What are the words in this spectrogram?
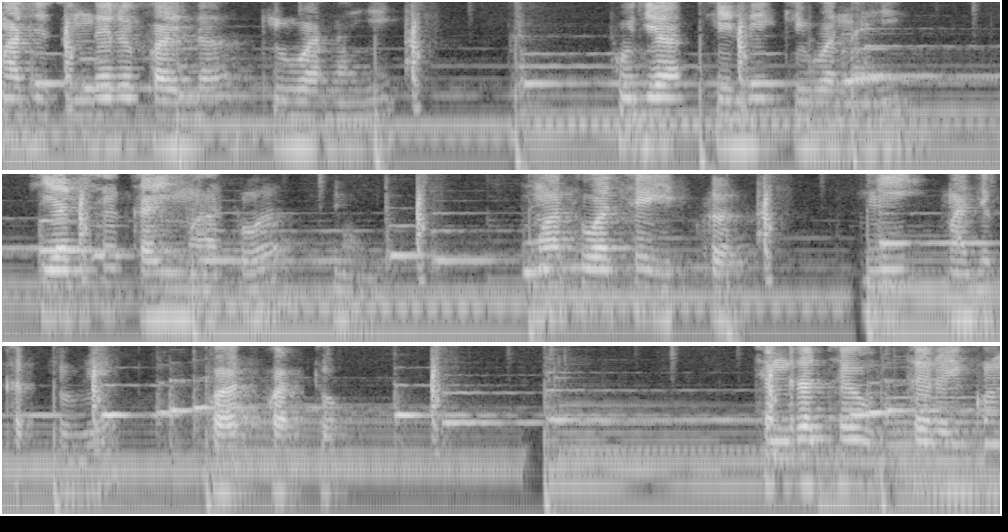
माझे सौंदर्य पाहिलं किंवा नाही पूजा केली किंवा नाही याचं काही महत्त्व नाही. महत्वाचं इतकं मी माझे कर्तव्य पार पाडतो. चंद्राचं उत्तर ऐकून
